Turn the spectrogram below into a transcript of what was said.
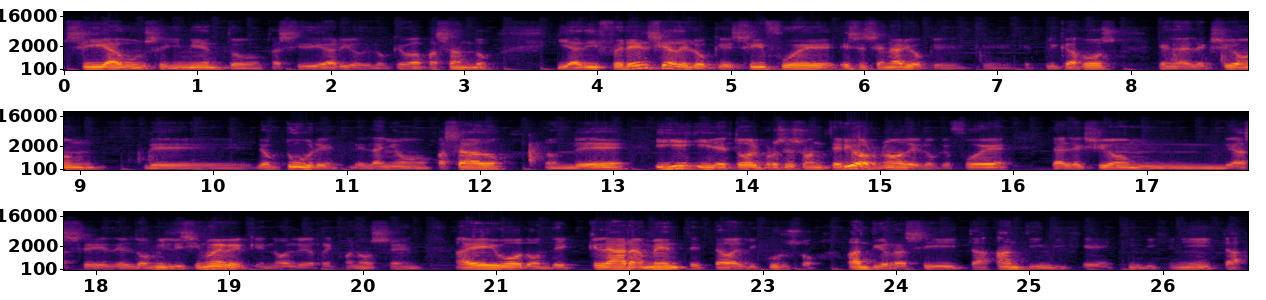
sí hago un seguimiento casi diario de lo que va pasando. Y a diferencia de lo que sí fue ese escenario que, que, explicás vos, en la elección de, octubre del año pasado, donde, y, de todo el proceso anterior, ¿no? de lo que fue la elección de hace, del 2019, que no le reconocen a Evo, donde claramente estaba el discurso antirracista, anti-indigenista,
